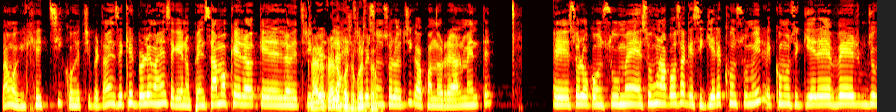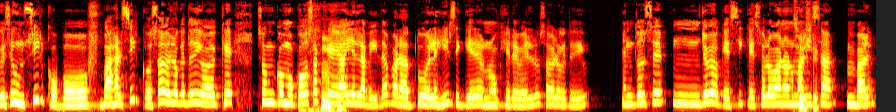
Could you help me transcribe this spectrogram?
vamos, que es chicos stripper también. Es que el problema es ese, que nos pensamos que, lo- que los strippers, Claro, claro, las strippers son solo chicas, cuando realmente eso lo consume, eso es una cosa que si quieres consumir, es como si quieres ver, yo que sé, un circo, pues vas al circo, ¿sabes lo que te digo? Es que son como cosas que hay en la vida para tú elegir si quieres o no quieres verlo, ¿sabes lo que te digo? Entonces, mm, yo veo que sí, que eso lo va a normalizar, ¿vale?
